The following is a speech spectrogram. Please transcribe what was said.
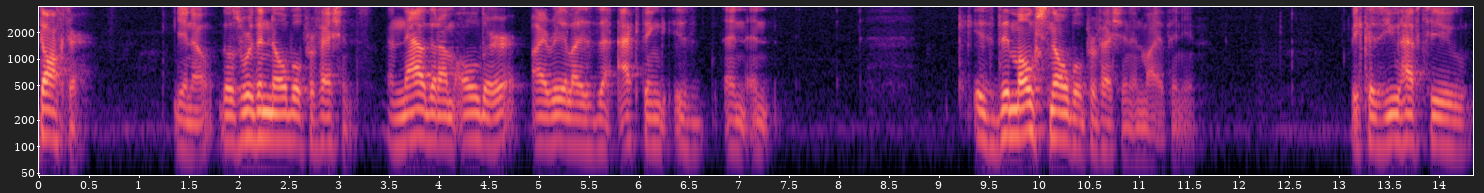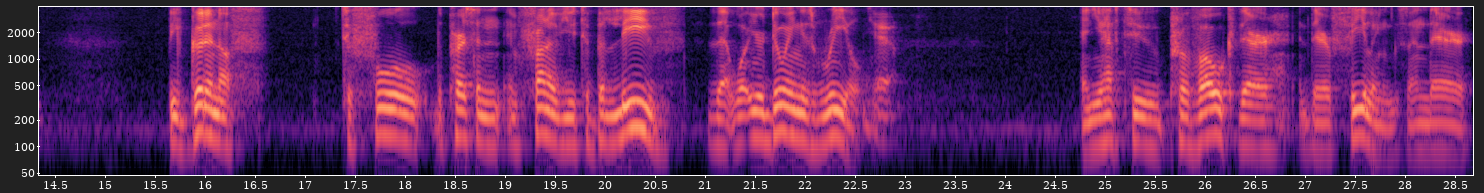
doctor. You know, those were the noble professions. And now that I'm older, I realize that acting is and and is the most noble profession in my opinion. Because you have to be good enough to fool the person in front of you to believe that what you're doing is real yeah and you have to provoke their their feelings and their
